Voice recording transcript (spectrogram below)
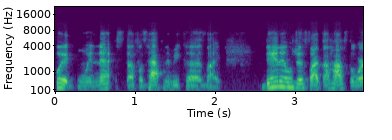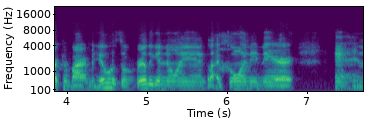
quit when that stuff was happening because like then it was just like a hostile work environment. It was a really annoying, like going in there and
